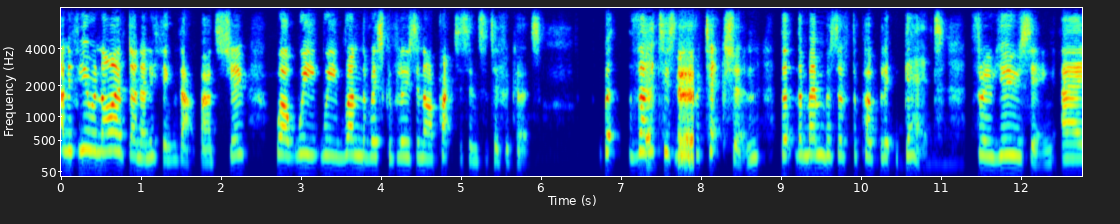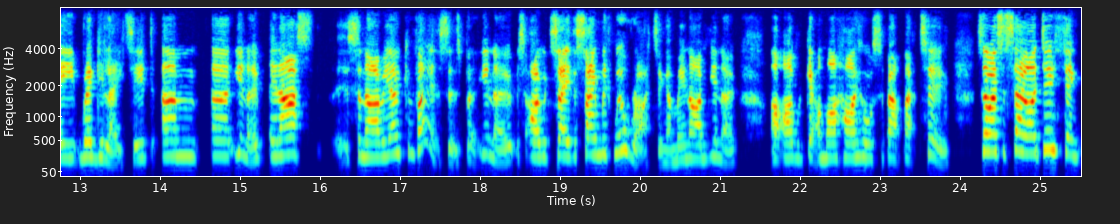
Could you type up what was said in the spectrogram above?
And if you and I have done anything that bad, Stu, well, we we run the risk of losing our practicing certificates but that is the protection that the members of the public get through using a regulated, um, uh, you know, in our scenario, conveyancers. But you know, I would say the same with will writing. I mean, I'm, you know, I, I would get on my high horse about that too. So as I say, I do think,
